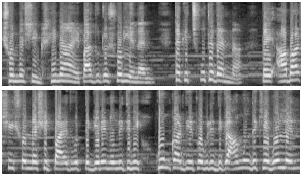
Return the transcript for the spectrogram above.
সন্ন্যাসী ঘৃণায় পা দুটো সরিয়ে নেন। তাকে ছুঁতে দেন না। তাই আবার সেই সন্ন্যাসীর পায়ে ধরতে গেলেন। অমনি তিনি হুঙ্কার দিয়ে প্রবীরের দিকে আঙুল দেখিয়ে বললেন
